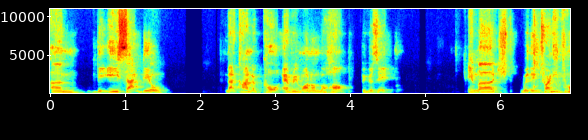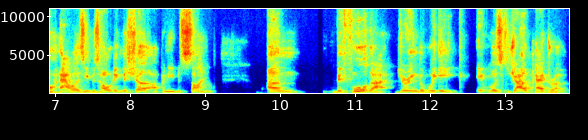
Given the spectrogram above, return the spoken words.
Um, the Isak deal that kind of caught everyone on the hop because it emerged within 24 hours. He was holding the shirt up and he was signed. Um, before that, during the week, it was João Pedro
